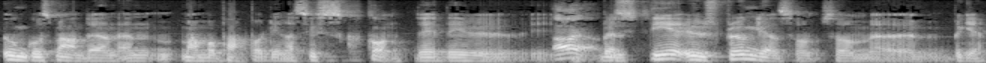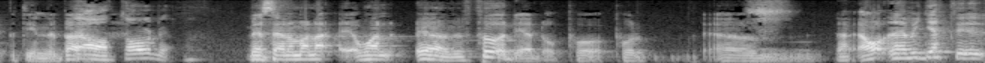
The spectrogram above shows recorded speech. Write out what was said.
umgås med andra än, än mamma och pappa och dina syskon. Det, det är ju ah, ja, väl det ursprungligen som, som eh, begreppet innebär. Ja, antagligen. Men sen om man, om man överför det då på, på ehm, ja, nej, men jätte,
